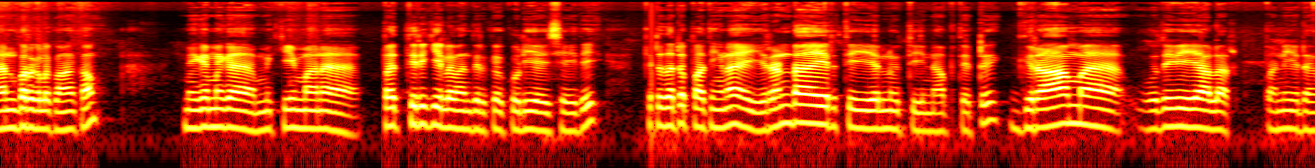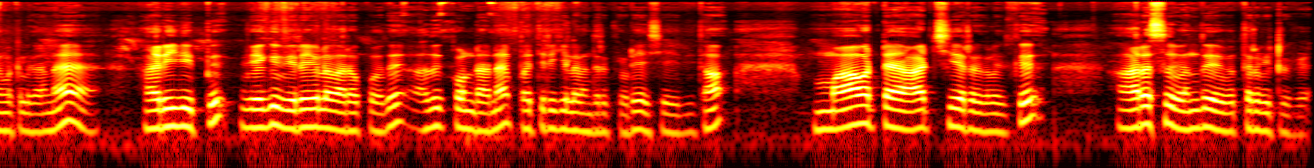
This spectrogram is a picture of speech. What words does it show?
நண்பர்களுக்கு வணக்கம். மிக மிக முக்கியமான பத்திரிகையில் வந்திருக்கக்கூடிய செய்தி கிட்டத்தட்ட பார்த்திங்கன்னா இரண்டாயிரத்தி எழுநூற்றி நாற்பத்தெட்டு கிராம உதவியாளர் பணியிடங்களுக்கான அறிவிப்பு வெகு விரைவில் வரப்போகுது. அதுக்கு உண்டான பத்திரிகையில் வந்திருக்கக்கூடிய செய்தி தான். மாவட்ட ஆட்சியர்களுக்கு அரசு வந்து உத்தரவிட்டிருக்கு.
